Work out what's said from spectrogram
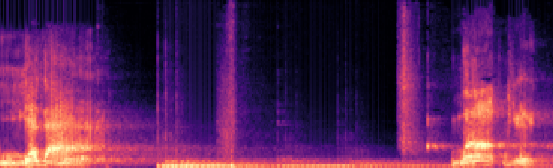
Llama. Lagi.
